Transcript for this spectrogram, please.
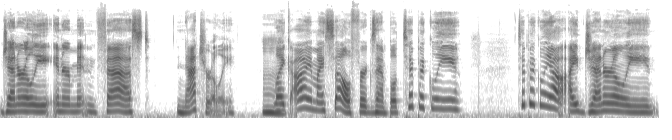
generally intermittent fast naturally Mm. like i myself for example typically typically I I generally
